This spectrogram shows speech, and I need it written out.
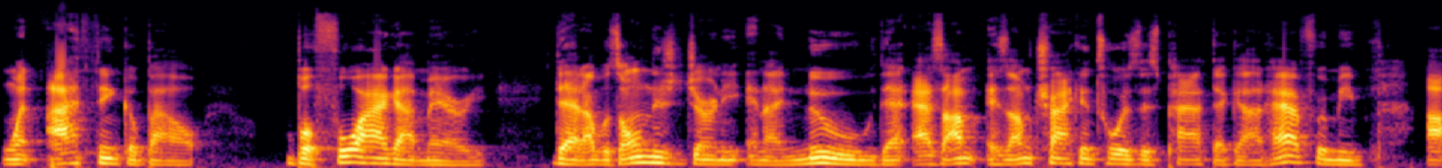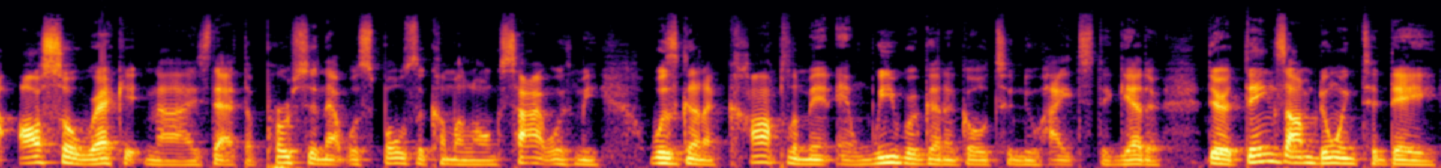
when I think about before I got married that I was on this journey and I knew that as I'm as I'm tracking towards this path that God had for me, I also recognized that the person that was supposed to come alongside with me was going to complement and we were going to go to new heights together. There are things I'm doing today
